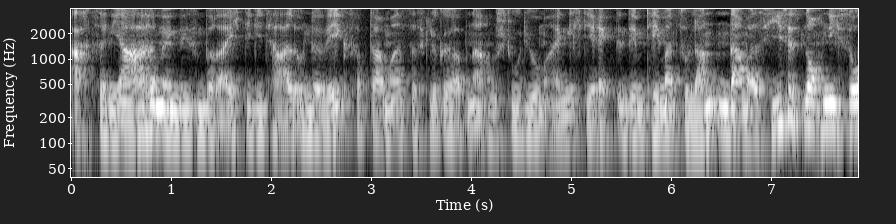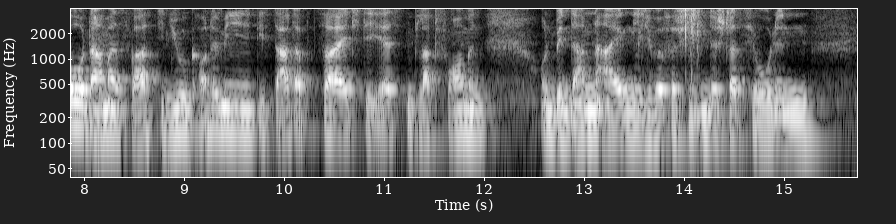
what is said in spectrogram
18 Jahren in diesem Bereich digital unterwegs, habe damals das Glück gehabt, nach dem Studium eigentlich direkt in dem Thema zu landen. Damals hieß es noch nicht so, damals war es die New Economy, die Startup-Zeit, die ersten Plattformen und bin dann eigentlich über verschiedene Stationen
